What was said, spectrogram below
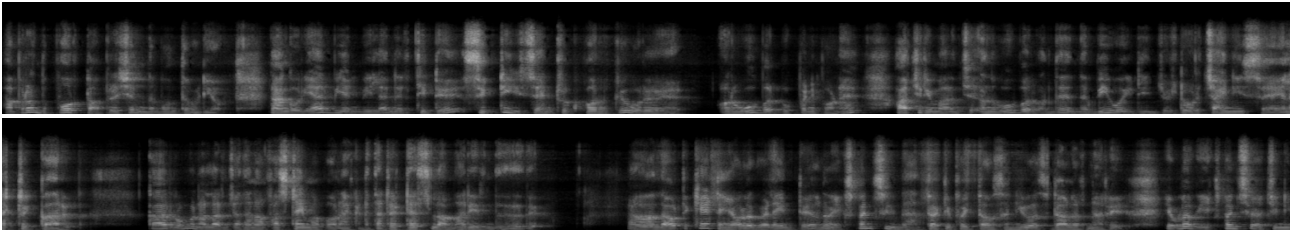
அப்புறம் இந்த போர்ட் ஆப்ரேஷன் இந்த மொந்த வீடியோ நாங்கள் ஒரு ஏர்பிஎன்பியில் நிறுத்திட்டு சிட்டி சென்டருக்கு போகிறதுக்கு ஒரு ஒரு ஊபர் புக் பண்ணி போனேன். ஆச்சரியமாக இருந்துச்சு. அந்த ஊபர் வந்து இந்த பிஒய்டின்னு சொல்லிட்டு ஒரு சைனீஸ் எலக்ட்ரிக் காரு கார் ரொம்ப நல்லா இருந்துச்சு. அதை நான் ஃபஸ்ட் டைம் போகிறேன் கிட்டத்தட்ட டெஸ்லா மாதிரி இருந்தது அது. அந்த அவர்கிட்ட கேட்டேன் எவ்வளோ விலைன்ட்டு. ஆனால் எக்ஸ்பென்சிவ் தான் தேர்ட்டி ஃபைவ் தௌசண்ட் யூஎஸ் டாலர்னாரு எவ்வளோ எக்ஸ்பென்சிவ் ஆச்சு நீ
